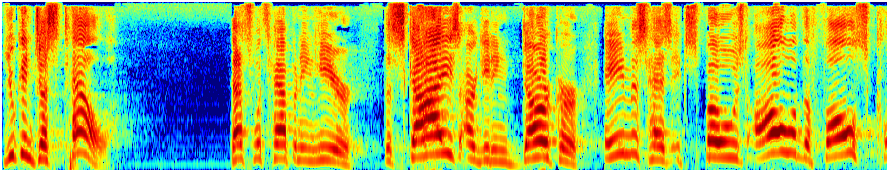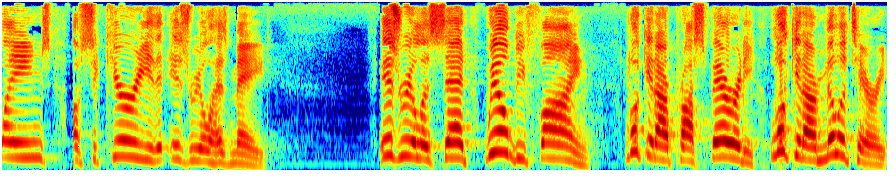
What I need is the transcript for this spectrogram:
You can just tell. That's what's happening here the skies are getting darker. Amos has exposed all of the false claims of security that Israel has made. Israel has said, we'll be fine. Look at our prosperity. Look at our military.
